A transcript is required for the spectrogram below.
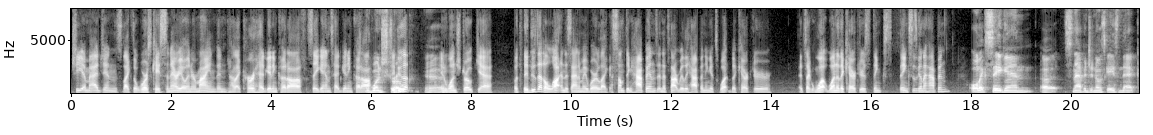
She imagines like the worst case scenario in her mind and like her head getting cut off, Sagan's head getting cut off. One stroke. they do that yeah. in one stroke yeah. But they do that a lot in this anime where like something happens and it's not really happening. It's what the character it's like what one of the characters thinks thinks is gonna happen. Or like Sagan uh snapping Janosuke's neck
